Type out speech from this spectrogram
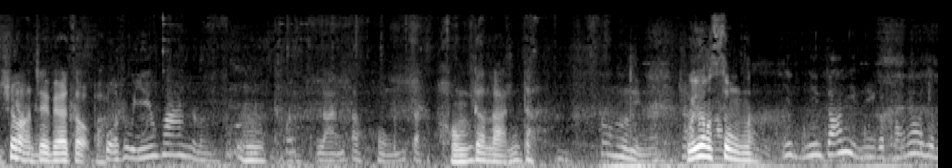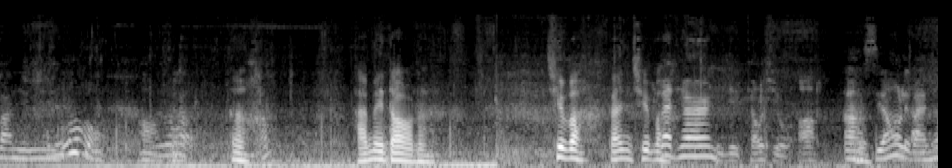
是往这边走吧？火树银花是吧？嗯，蓝的、红的。红的、蓝的，送送你呢？不用送了。你你找你那个朋友去吧，你你不用送啊。嗯，还没到呢，去吧，赶紧去吧。礼拜天儿你得调休啊，啊，行，我礼拜天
